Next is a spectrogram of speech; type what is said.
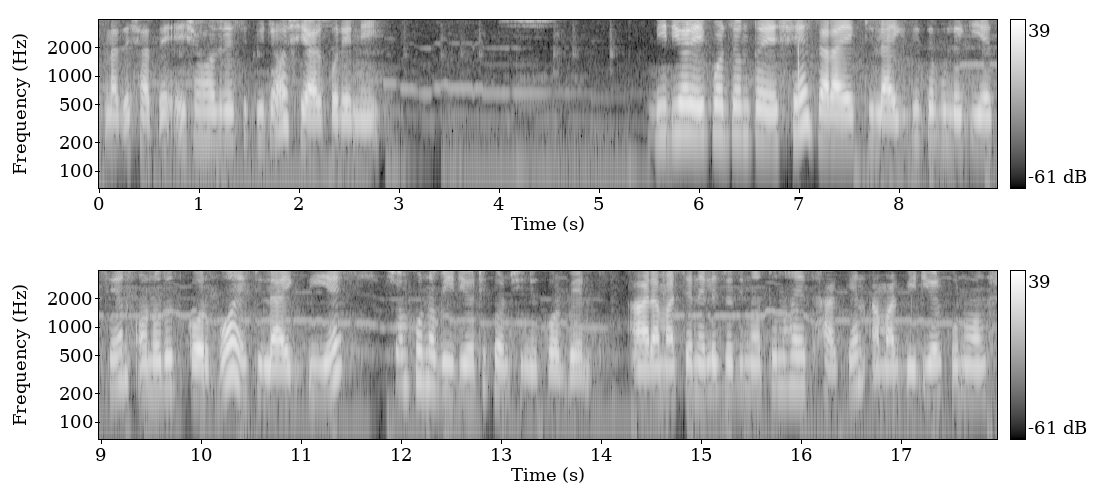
আপনাদের সাথে এই সহজ রেসিপিটাও শেয়ার করে নিই। ভিডিওর এই পর্যন্ত এসে যারা একটি লাইক দিতে ভুলে গিয়েছেন, অনুরোধ করব একটি লাইক দিয়ে সম্পূর্ণ ভিডিওটি কন্টিনিউ করবেন। আর আমার চ্যানেলে যদি নতুন হয়ে থাকেন, আমার ভিডিওর কোনো অংশ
